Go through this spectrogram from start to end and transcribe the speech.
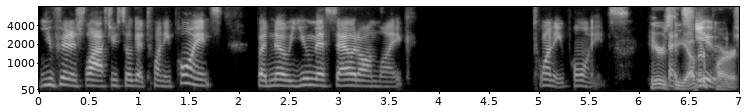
you finished last you still get 20 points but no you miss out on like 20 points here's That's the other huge. part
